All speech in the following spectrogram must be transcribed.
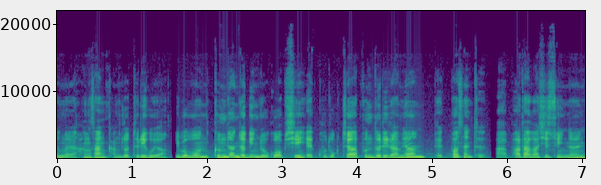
을 항상 강조드리고요. 이 부분 금전적인 요구 없이 제 구독자 분들이라면 100%다 받아 가실 수 있는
